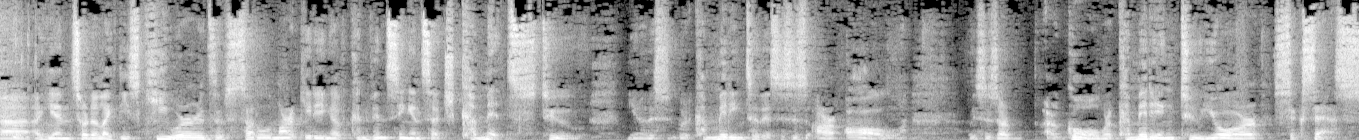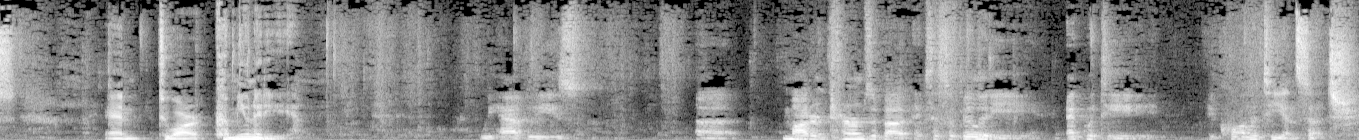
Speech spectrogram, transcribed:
uh, again, sort of like these keywords of subtle marketing, of convincing and such, commits to. You know, this we're committing to this. This is our all. This is our, our goal. We're committing to your success and to our community. We have these uh, modern terms about accessibility, equity, equality, and such.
